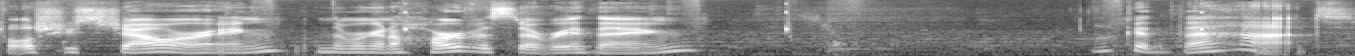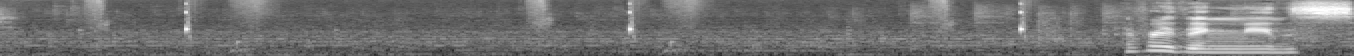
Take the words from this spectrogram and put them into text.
while she's showering, and then we're to harvest everything. Look at that. Everything needs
